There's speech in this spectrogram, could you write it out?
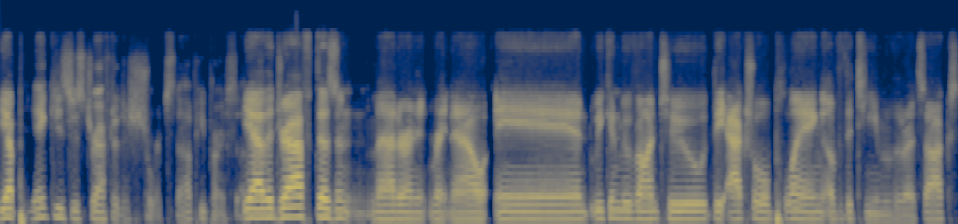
Yep. Yankees just drafted a shortstop. He probably sucks. Yeah, the draft doesn't matter any, right now, and we can move on to the actual playing of the team of the Red Sox.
